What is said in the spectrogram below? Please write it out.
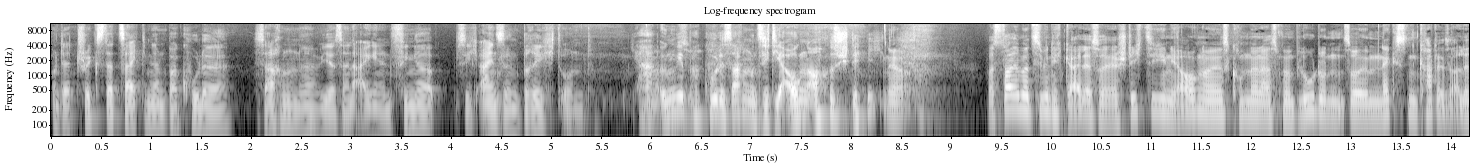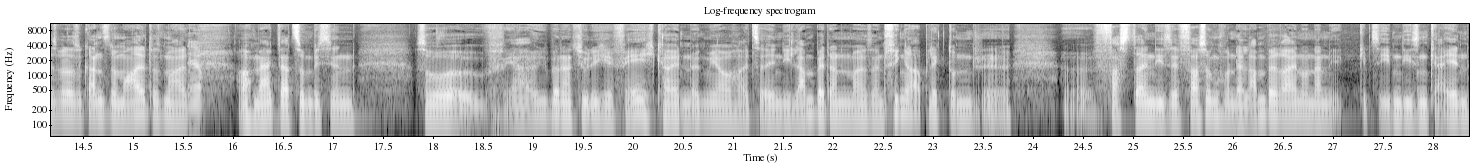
Und der Trickster zeigt ihm dann ein paar coole Sachen, ne, wie er seine eigenen Finger sich einzeln bricht und ja, irgendwie ein paar coole Sachen und sich die Augen aussticht. Ja. Was da immer ziemlich geil ist, weil er sticht sich in die Augen, es kommt dann erstmal Blut und so im nächsten Cut ist alles wieder so ganz normal, dass man halt Ja. auch merkt, er hat so ein bisschen so ja, übernatürliche Fähigkeiten irgendwie auch, als er in die Lampe dann mal seinen Finger ablegt und äh, äh, fasst da in diese Fassung von der Lampe rein und dann gibt es eben diesen geilen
